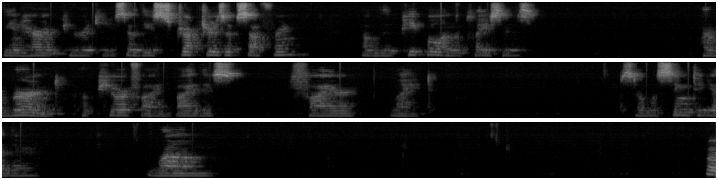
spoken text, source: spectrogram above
the inherent purity. So these structures of suffering, of the people and the places, are burned or purified by this fire light. So we'll sing together Ram. And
